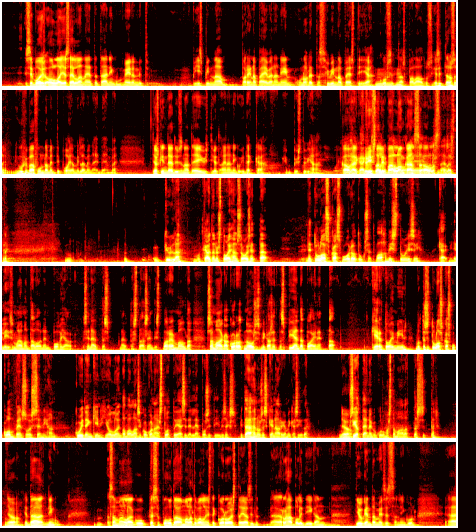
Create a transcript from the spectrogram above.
se voisi olla jo sellainen, että tämä niin kuin meidän nyt viisi pinnaa parina päivänä niin unohdettaisiin hyvin nopeasti ja kurssit mm-hmm. taas palautus. Ja sitten on se niin kuin hyvä fundamenttipohja, millä mennä eteenpäin. Joskin täytyy sanoa, että ei yhtiöt aina niin kuin itsekään pysty ihan kauhean kristallipallon kanssa olla sellaista. Kyllä, mutta käytännössä toihan se olisi, että ne tuloskasvuodotukset vahvistuisi, eli se maailmantalouden pohja, se näyttäisi, näyttäisi taas entistä paremmalta. Samaan aikaan korot nousisi, mikä asettaisi pientä painetta kertoimiin, mutta se tuloskasvu kompensoisi sen ihan kuitenkin, jolloin tavallaan se kokonaistuotto jäisi edelleen positiiviseksi. Niin tämähän on se skenaario, mikä siitä Joo. sijoittajan näkökulmasta maalattaisiin sitten. Joo, ja tämä on niin kuin, samalla kun tässä puhutaan omalla tavalla niistä koroista ja sitten rahapolitiikan tiukentamisessa niin kuin,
